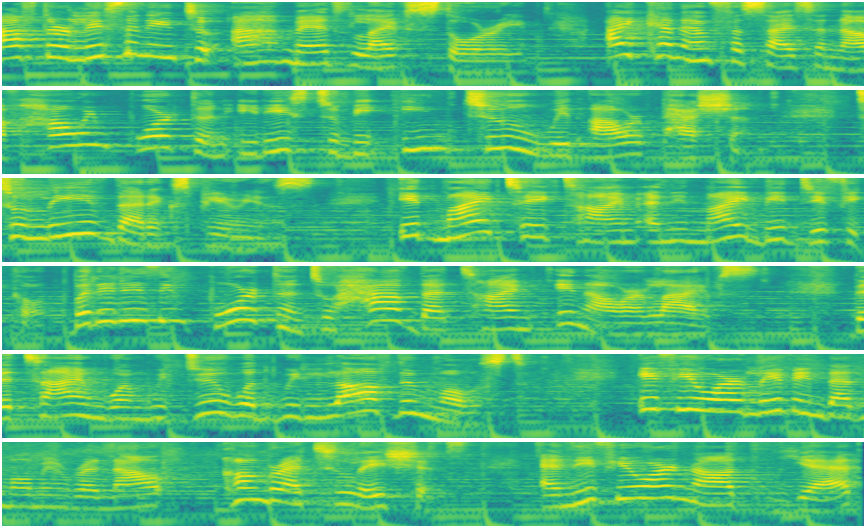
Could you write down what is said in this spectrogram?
After listening to Ahmed's life story, I can emphasize enough how important it is to be in tune with our passion, to live that experience. It might take time and it might be difficult, but it is important to have that time in our lives. The time when we do what we love the most. If you are living that moment right now, congratulations. And if you are not yet,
